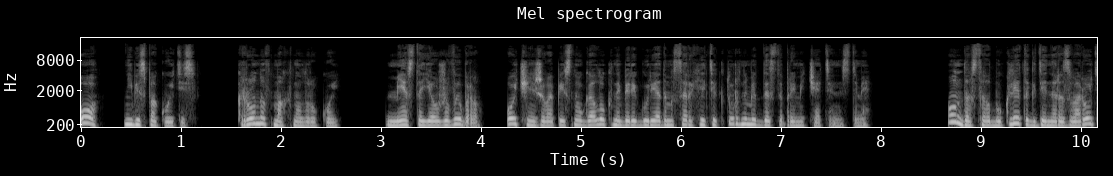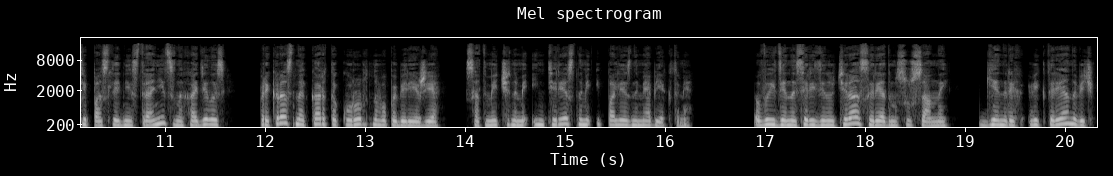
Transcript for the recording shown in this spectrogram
О, не беспокойтесь. Кронов махнул рукой. Место я уже выбрал. Очень живописный уголок на берегу рядом с архитектурными достопримечательностями. Он достал буклеты, где на развороте последней страницы находилась прекрасная карта курортного побережья с отмеченными интересными и полезными объектами. Выйдя на середину террасы рядом с Усанной, Генрих Викторианович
